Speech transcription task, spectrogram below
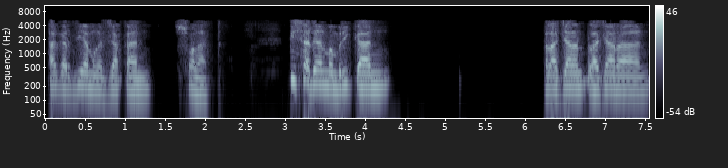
agar dia mengerjakan sholat. Bisa dengan memberikan pelajaran-pelajaran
